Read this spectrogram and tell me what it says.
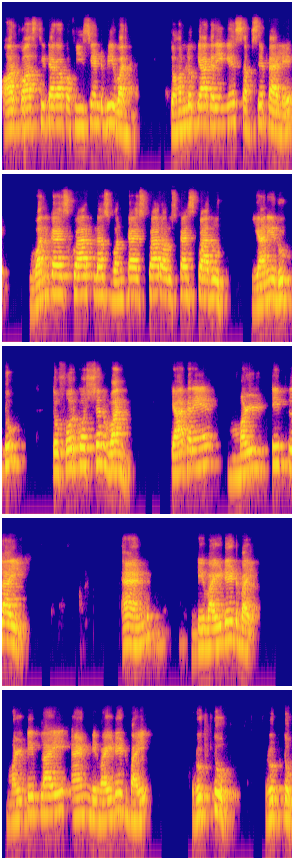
और कॉस थीटा का कोफिशियंट भी वन है। तो हम लोग क्या करेंगे? सबसे पहले वन का स्क्वायर प्लस वन का स्क्वायर और उसका स्क्वायर रूट यानी रूट टू तो फोर क्वेश्चन वन क्या करें? Multiply and divided by multiply and divided by root two root two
